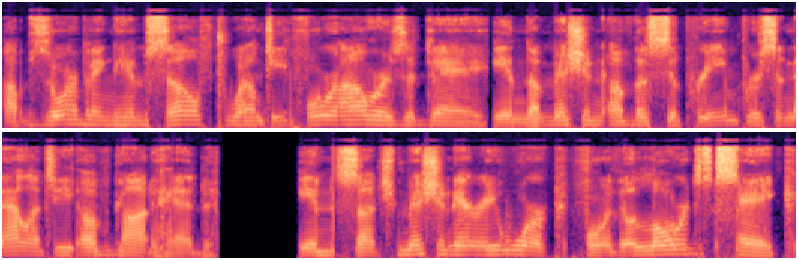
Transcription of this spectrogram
absorbing himself 24 hours a day in the mission of the Supreme Personality of Godhead. In such missionary work for the Lord's sake,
